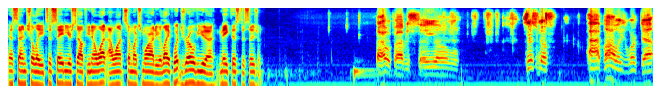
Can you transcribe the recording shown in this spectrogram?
essentially to say to yourself, you know what, I want so much more out of your life. What drove you to make this decision? I would probably say, um, just you know, I've always worked out,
